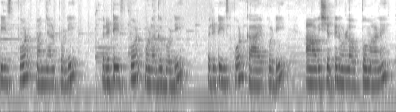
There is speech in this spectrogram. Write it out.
ടീസ്പൂൺ മഞ്ഞൾപ്പൊടി ഒരു ടീസ്പൂൺ മുളക് പൊടി ഒരു ടീസ്പൂൺ കായപ്പൊടി ആവശ്യത്തിനുള്ള ഉപ്പുമാണ്.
